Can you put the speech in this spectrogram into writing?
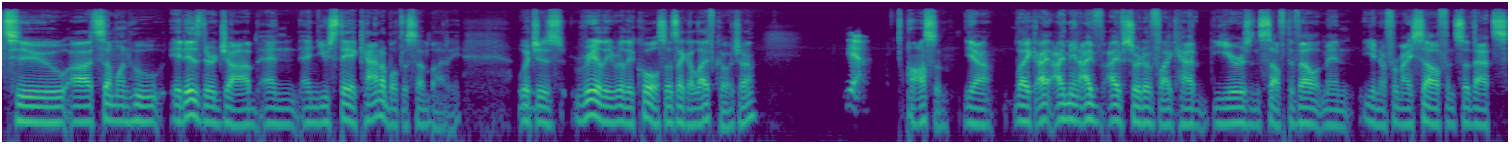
to uh someone who it is their job and and you stay accountable to somebody, which is really really cool. So it's like a life coach, huh? yeah. Awesome. Yeah. Like I, I mean I've I've sort of like had years in self development, you know, for myself and so that's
